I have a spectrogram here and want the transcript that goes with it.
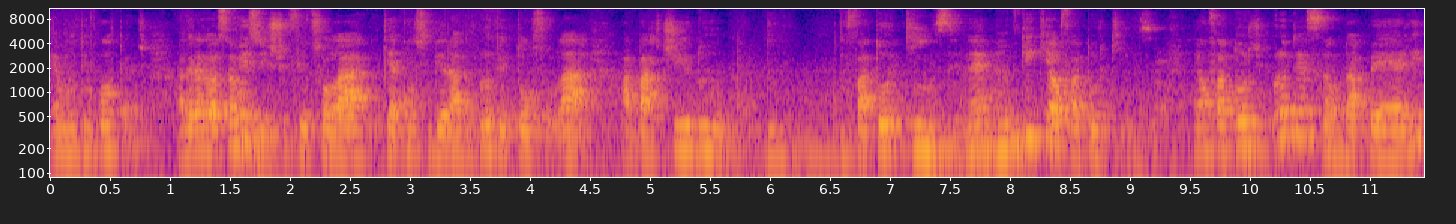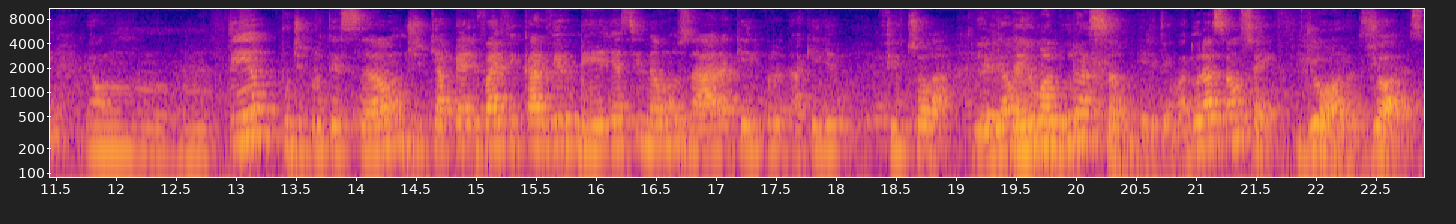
É muito importante. A graduação existe. O filtro solar, que é considerado protetor solar, a partir do, do, do fator 15, né? Uhum. O que, que é o fator 15? É um fator de proteção da pele, é um, um tempo de proteção de que a pele vai ficar vermelha se não usar aquele, aquele filtro solar. E ele Então, tem uma duração ele tem uma duração sempre de horas. de horas.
